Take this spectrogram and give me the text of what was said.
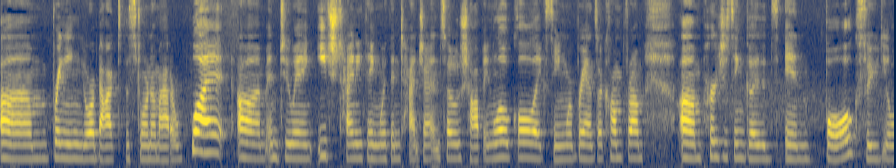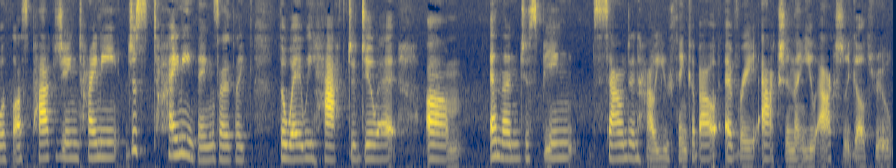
Um, bringing your bag to the store no matter what, um, and doing each tiny thing with intention. So, shopping local, like seeing where brands are come from, um, purchasing goods in bulk, so you deal with less packaging, tiny, just tiny things are like the way we have to do it. Um, and then just being sound in how you think about every action that you actually go through.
